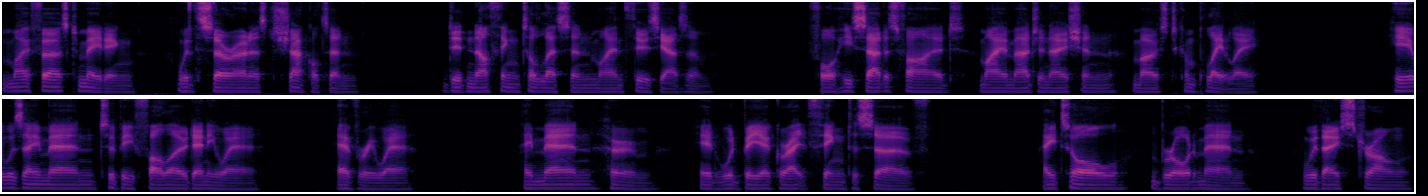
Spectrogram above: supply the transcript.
My first meeting with Sir Ernest Shackleton did nothing to lessen my enthusiasm, for he satisfied my imagination most completely. Here was a man to be followed anywhere, everywhere. A man whom it would be a great thing to serve. A tall, broad man with a strong,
